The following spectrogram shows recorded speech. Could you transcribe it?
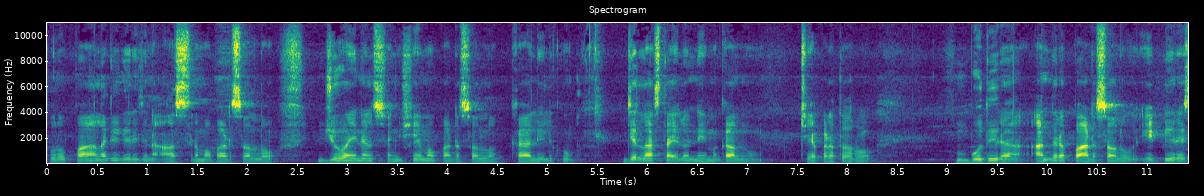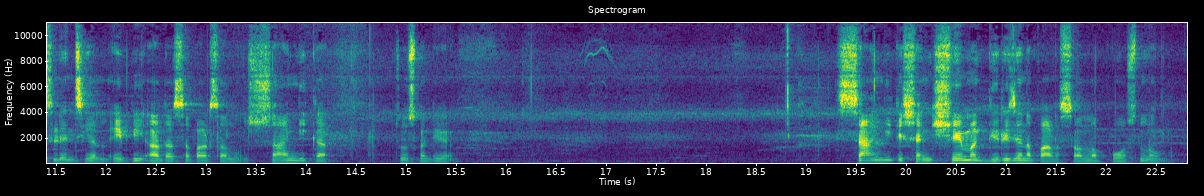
పురపాలక గిరిజన ఆశ్రమ పాఠశాలలో జువైనల్ సంక్షేమ పాఠశాలలో ఖాళీలకు జిల్లా స్థాయిలో నియామకాలను చేపడతారు. బుధిర ఆంధ్ర పాఠశాలలు ఏపీ రెసిడెన్షియల్ ఏపీ ఆదర్శ పాఠశాలలు సాంఘిక చూసుకోండి. సాంఘిక సంక్షేమ గిరిజన పాఠశాలలో పోస్టులను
